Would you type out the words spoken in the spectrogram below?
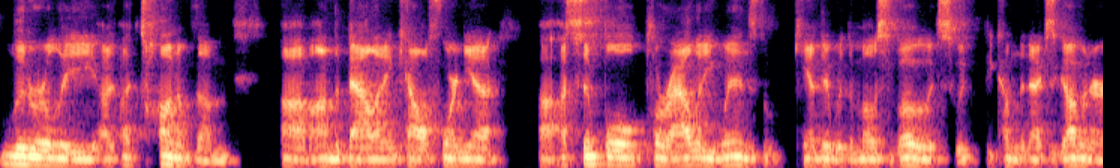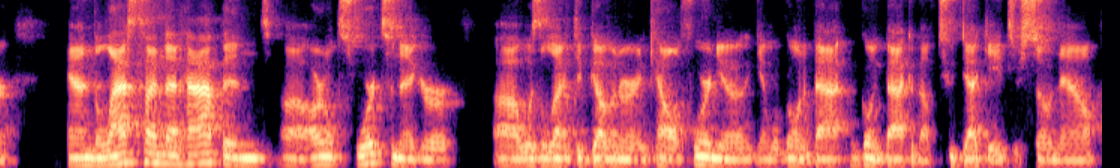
literally a, a ton of them um, on the ballot in California uh, a simple plurality wins. The candidate with the most votes would become the next governor. And the last time that happened, uh, Arnold Schwarzenegger uh, was elected governor in California. Again, we're going back, we're going back about two decades or so now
